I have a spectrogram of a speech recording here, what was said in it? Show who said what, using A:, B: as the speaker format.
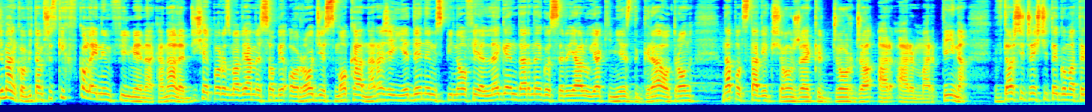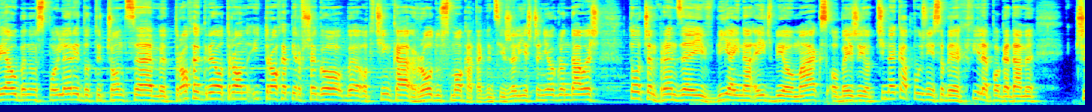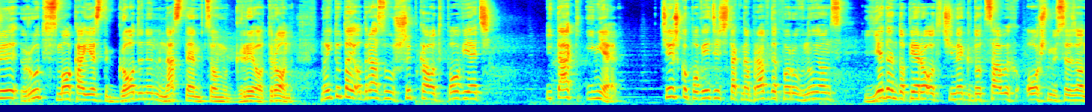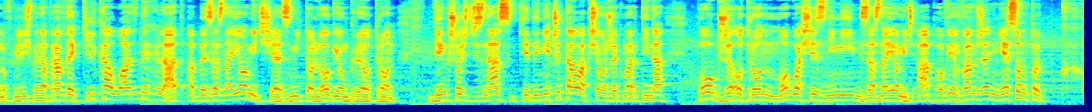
A: Siemanko, witam wszystkich w kolejnym filmie na kanale. Dzisiaj porozmawiamy sobie o Rodzie Smoka, na razie jedynym spin-offie legendarnego serialu, jakim jest Gra o Tron, na podstawie książek George'a R.R. Martina. W dalszej części tego materiału będą spoilery dotyczące trochę Gry o Tron i trochę pierwszego e, odcinka Rodu Smoka, tak więc jeżeli jeszcze nie oglądałeś, to czym prędzej wbijaj na HBO Max, obejrzyj odcinek, a później sobie chwilę pogadamy czy Ród Smoka jest godnym następcą gry o tron? No i tutaj od razu szybka odpowiedź i tak i nie. Ciężko powiedzieć tak naprawdę porównując jeden dopiero odcinek do całych ośmiu sezonów. Mieliśmy naprawdę kilka ładnych lat, aby zaznajomić się z mitologią gry o tron. Większość z nas, kiedy nie czytała książek Martina, po grze o tron mogła się z nimi zaznajomić, a powiem wam, że nie są to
